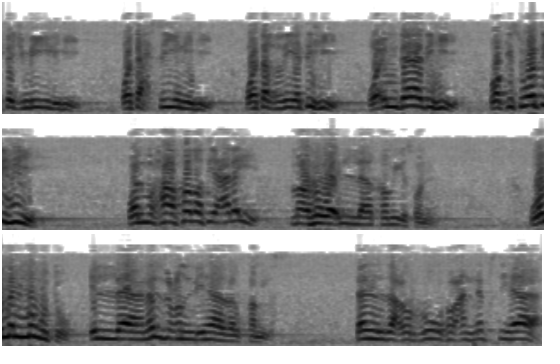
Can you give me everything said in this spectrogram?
تجميله وتحسينه وتغذيته وإمداده وكسوته والمحافظة عليه ما هو إلا قميص. وما الموت إلا نزع لهذا القميص تنزع الروح عن نفسها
